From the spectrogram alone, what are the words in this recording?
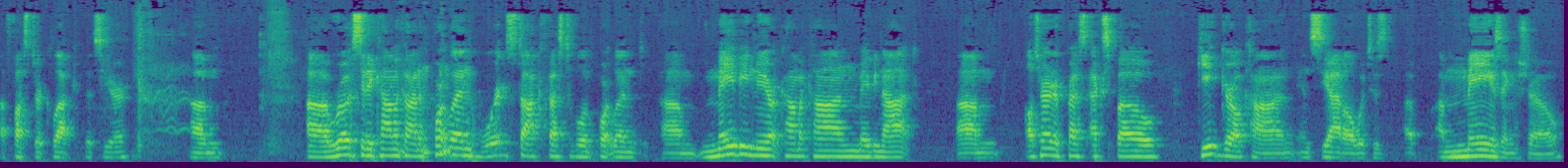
a fuster cluck this year. Um, uh, Rose City Comic Con in Portland, Wordstock Festival in Portland, um, maybe New York Comic Con, maybe not. Um, Alternative Press Expo, Geek Girl Con in Seattle, which is an amazing show.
